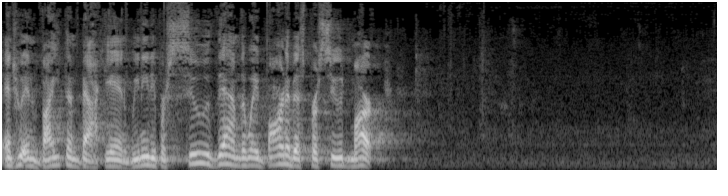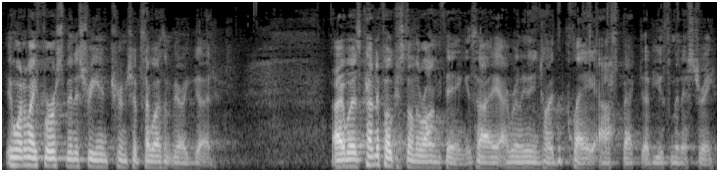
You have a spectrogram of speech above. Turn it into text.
and to invite them back in. We need to pursue them the way Barnabas pursued Mark. In one of my first ministry internships, I wasn't very good. I was kind of focused on the wrong things. I, I really enjoyed the play aspect of youth ministry.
